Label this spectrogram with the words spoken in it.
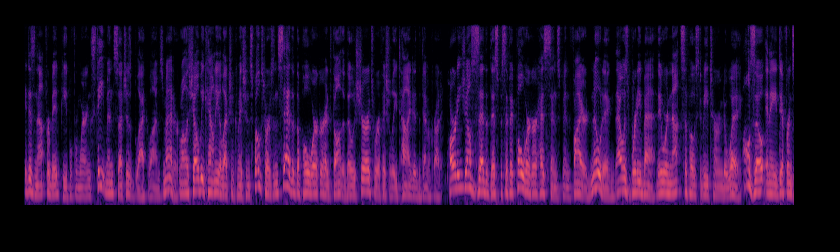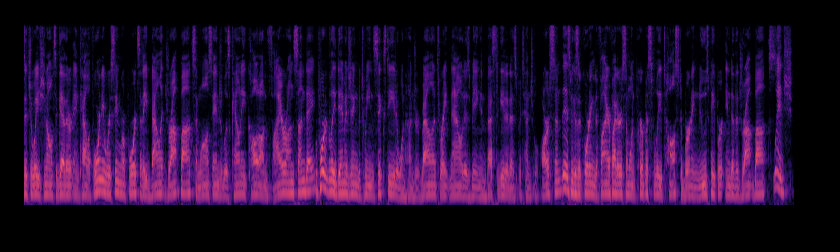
it does not forbid people from wearing statements such as Black Lives Matter. While a Shelby County Election Commission spokesperson said that the poll worker had thought that those shirts were officially tied to the Democratic Party, she also said that this specific poll worker has since been fired, noting that was pretty bad. They were not supposed to be turned away. Also, in a different situation altogether, in California, we're seeing reports that a ballot drop box in Los Angeles County caught on fire on Sunday, reportedly damaging between 60 to 100 ballots. Right now, it is being investigated as potential arson. This because, according to firefighters, someone purposefully tossed a burning newspaper into the drop box. Which,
